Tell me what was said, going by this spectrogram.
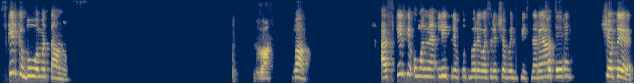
Скільки було метану? 2. 2. А скільки у мене літрів утворилось речовин після реакції? Чотири. 4.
